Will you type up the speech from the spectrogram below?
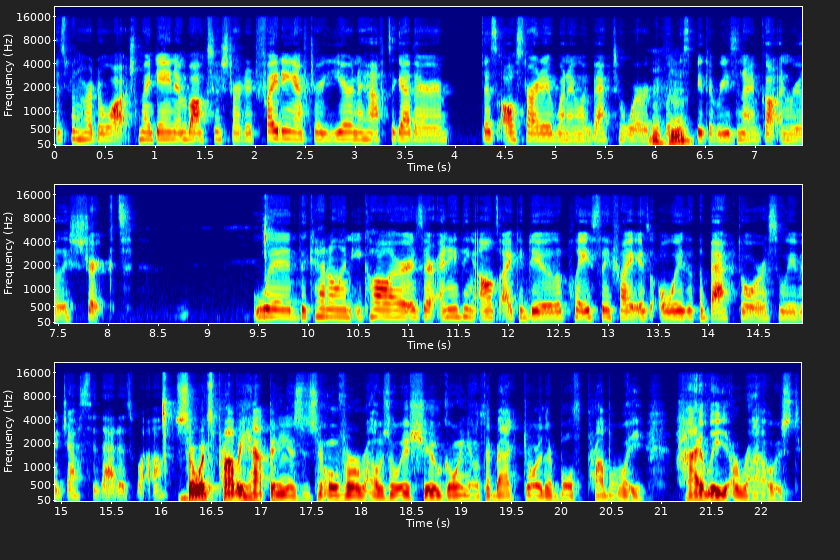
It's been hard to watch. My Dane and Boxer started fighting after a year and a half together. This all started when I went back to work. Would this mm-hmm. be the reason I've gotten really strict? With the kennel and e-collar, is there anything else I could do? The place they fight is always at the back door, so we've adjusted that as well. So what's probably happening is it's an over arousal issue going out the back door. They're both probably highly aroused.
